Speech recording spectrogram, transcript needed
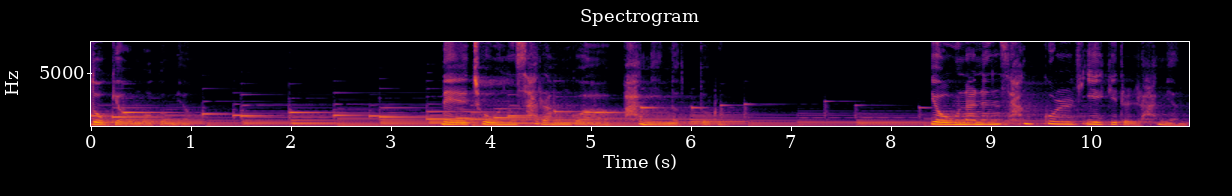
녹여 먹으며 내 좋은 사람과 밤이 늦도록 여운하는 산골 얘기를 하면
